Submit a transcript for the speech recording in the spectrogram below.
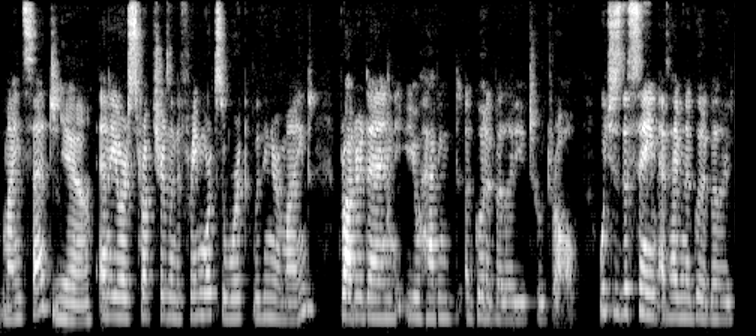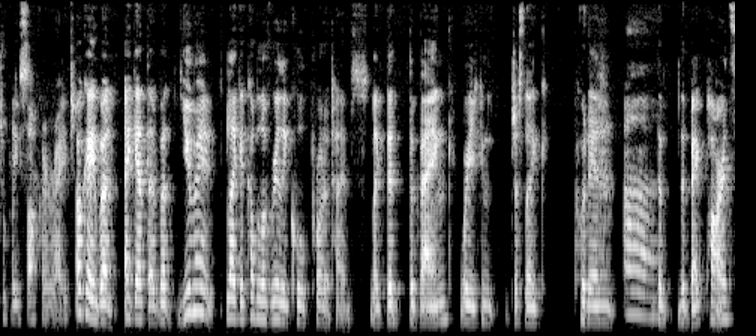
mindset Yeah. and your structures and the frameworks to work within your mind rather than you having a good ability to draw which is the same as having a good ability to play soccer right Okay, but I get that. But you made like a couple of really cool prototypes, like the the bank where you can just like put in ah the the back parts.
